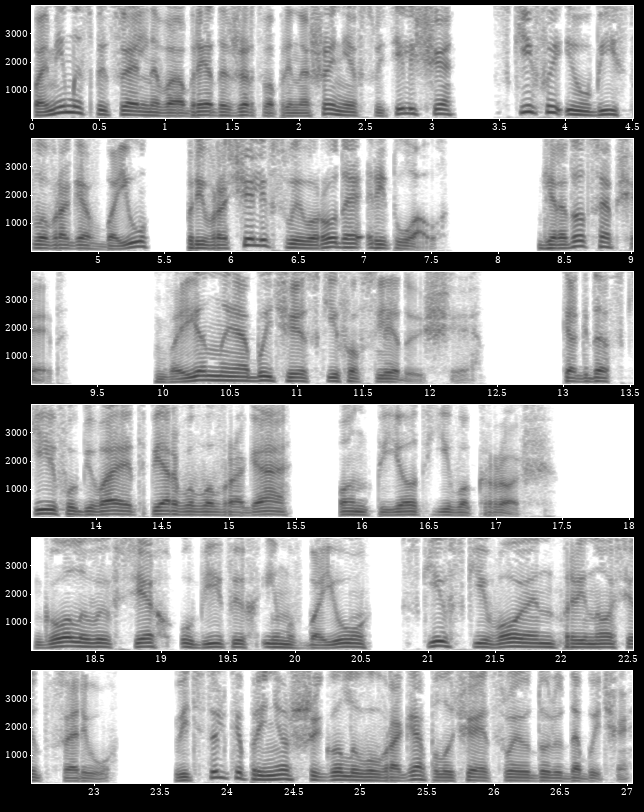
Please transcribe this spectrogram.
Помимо специального обряда жертвоприношения в святилище, скифы и убийство врага в бою превращали в своего рода ритуал. Геродот сообщает. Военные обычаи скифов следующие. Когда скиф убивает первого врага, он пьет его кровь. Головы всех убитых им в бою скифский воин приносит царю. Ведь только принесший голову врага получает свою долю добычи,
